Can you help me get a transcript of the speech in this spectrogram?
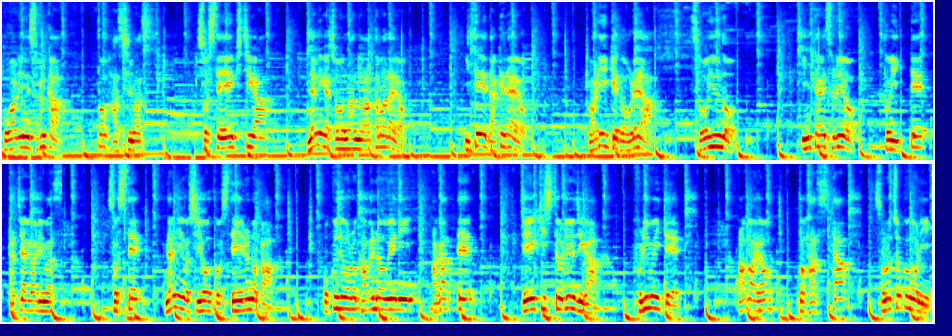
終わりにするか？と発します。そして栄吉が何が湘南の頭だよ。痛えだけだよ。悪いけど俺らそういうの引退するよ。と言って立ち上がります。そして何をしようとしているのか屋上の壁の上に上がって栄吉と龍二が振り向いて「あばよ」と発した。その直後に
